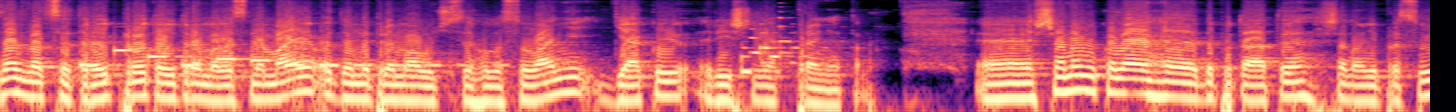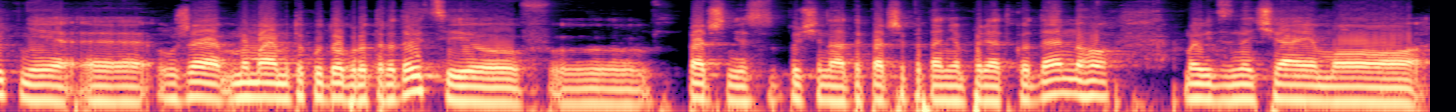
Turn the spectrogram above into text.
За 23, проти утримались немає, один не приймав участь у голосуванні. Дякую, рішення прийнято. Е, Шановні колеги депутати, шановні присутні, е, вже ми маємо таку добру традицію, е, перш ніж починати перше питання порядку денного, ми відзначаємо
